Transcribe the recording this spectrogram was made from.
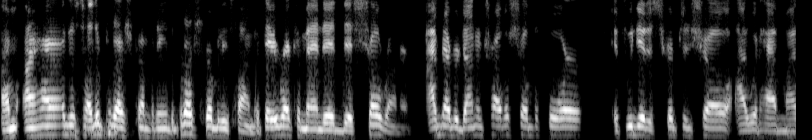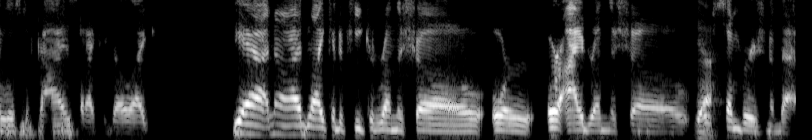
Um, I hired this other production company. The production company's fine, but they recommended this showrunner. I've never done a travel show before. If we did a scripted show, I would have my list of guys that I could go like, yeah, no, I'd like it if he could run the show, or or I'd run the show, Yeah. or some version of that.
